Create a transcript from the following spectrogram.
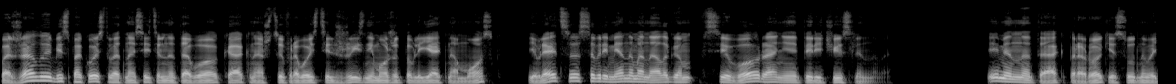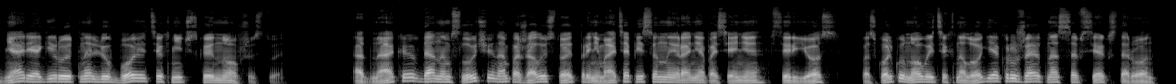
Пожалуй, беспокойство относительно того, как наш цифровой стиль жизни может повлиять на мозг, является современным аналогом всего ранее перечисленного. Именно так пророки судного дня реагируют на любое техническое новшество. Однако в данном случае нам, пожалуй, стоит принимать описанные ранее опасения всерьез, поскольку новые технологии окружают нас со всех сторон,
